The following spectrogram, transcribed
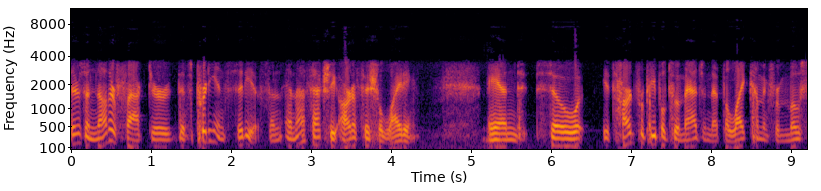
there's another factor that's pretty insidious, and, and that's actually artificial lighting. And so it's hard for people to imagine that the light coming from most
